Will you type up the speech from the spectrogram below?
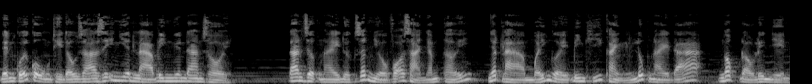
Đến cuối cùng thì đấu giá dĩ nhiên là binh nguyên đan rồi. Đan dược này được rất nhiều võ giả nhắm tới, nhất là mấy người binh khí cảnh lúc này đã ngóc đầu lên nhìn.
